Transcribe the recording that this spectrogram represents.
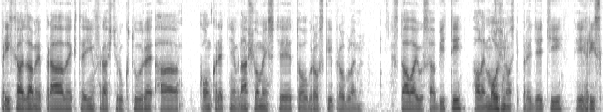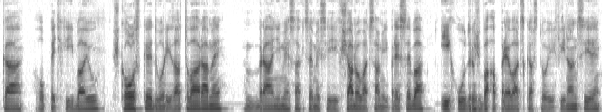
prichádzame práve k tej infraštruktúre a konkrétne v našom meste je to obrovský problém. Stávajú sa byty, ale možnosť pre deti, ihriská opäť chýbajú. Školské dvory zatvárame, bránime sa, chceme si ich šanovať sami pre seba. Ich údržba a prevádzka stojí financie.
